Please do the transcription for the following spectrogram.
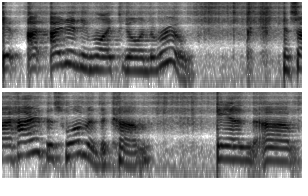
it, I, I didn't even like to go in the room. And so I hired this woman to come, and um,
